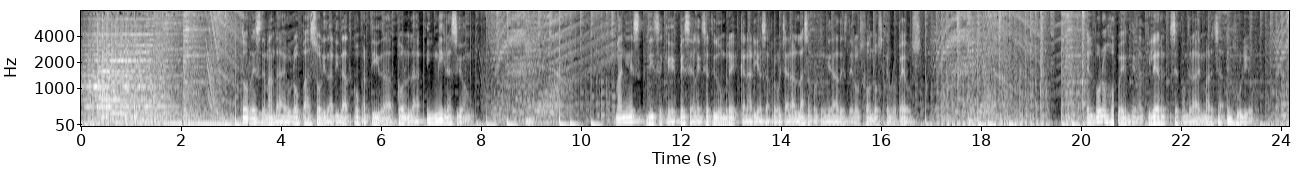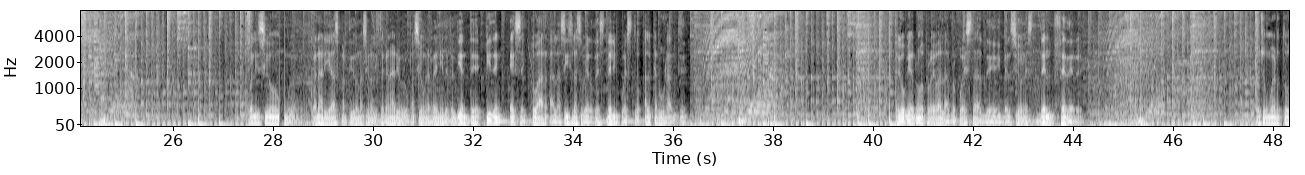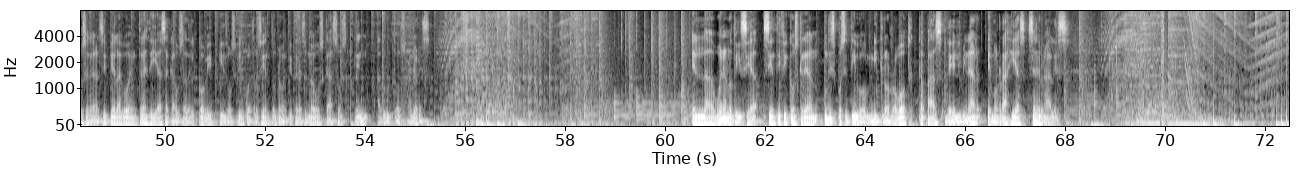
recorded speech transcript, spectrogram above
Torres demanda a Europa solidaridad compartida con la inmigración. Mañez dice que pese a la incertidumbre, Canarias aprovechará las oportunidades de los fondos europeos. El bono joven del alquiler se pondrá en marcha en julio. Coalición Canarias, Partido Nacionalista Canario, Agrupación Herreña Independiente piden exceptuar a las Islas Verdes del impuesto al carburante. El gobierno aprueba la propuesta de inversiones del FEDER. Ocho muertos en el archipiélago en tres días a causa del COVID y 2.493 nuevos casos en adultos mayores. En la buena noticia, científicos crean un dispositivo microrobot capaz de eliminar hemorragias cerebrales.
